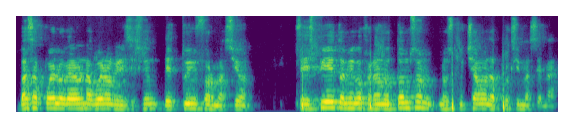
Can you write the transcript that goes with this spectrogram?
vas a poder lograr una buena organización de tu información. Se despide tu amigo Fernando Thompson, nos escuchamos la próxima semana.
